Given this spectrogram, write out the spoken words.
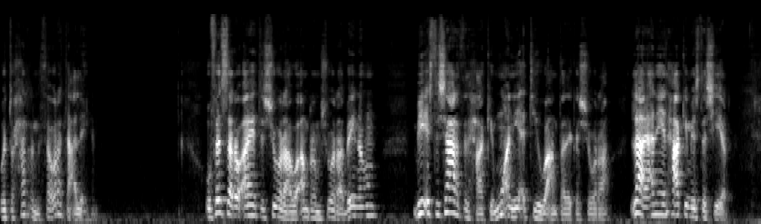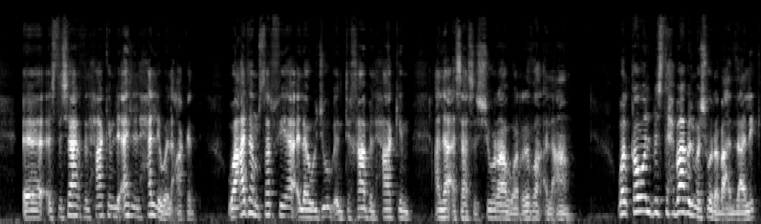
وتحرم الثورة عليهم. وفسروا آية الشورى وأمرهم شورى بينهم باستشارة الحاكم مو أن يأتي هو عن طريق الشورى. لا يعني الحاكم يستشير. آه، استشارة الحاكم لأهل الحل والعقد. وعدم صرفها إلى وجوب انتخاب الحاكم على أساس الشورى والرضا العام. والقول باستحباب المشورة بعد ذلك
